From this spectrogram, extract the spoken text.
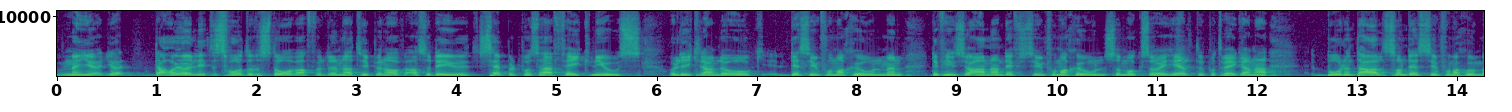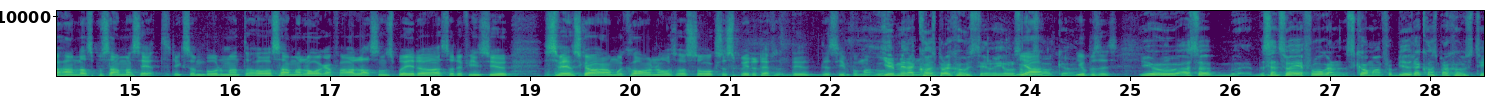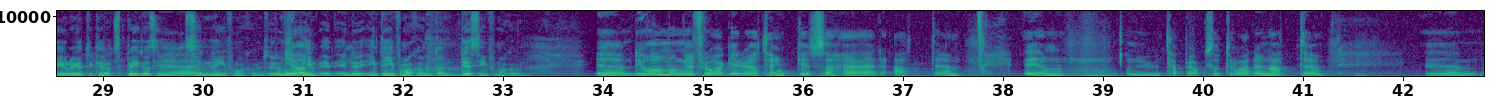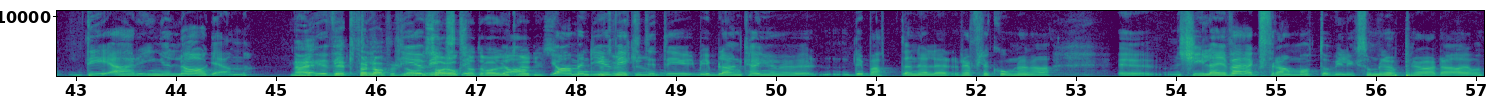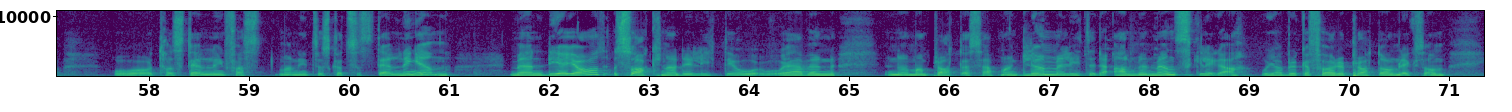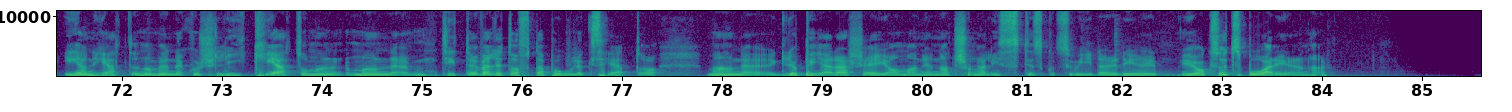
Men jag, jag, där har jag lite svårt att förstå varför den här typen av, alltså det är ju exempel på så här fake news och liknande och desinformation. Men det finns ju annan desinformation som också är helt uppåt väggarna. Borde inte all sån desinformation behandlas på samma sätt? Liksom, borde man inte ha samma lagar för alla som sprider, alltså det finns ju svenskar och amerikaner och så, så också sprider des, des, desinformation. Jag menar konspirationsteorier och sådana ja, saker. jo precis. Jo, alltså, sen så är frågan, ska man förbjuda konspirationsteoretiker att sprida sin, Eh, sin information? Var ja. in, eller inte information, utan desinformation. Eh, Du har många frågor och jag tänker så här att eh, nu tappar jag också tråden att eh, det är ingen lag än. Nej, ju det är ett viktigt. förlagförslag. Det är Du sa ju också att det var utrednings- Ja, ja men det är ju viktigt. Det är, ibland kan ju debatten eller reflektionerna eh, kila iväg framåt och vi liksom blir upprörda och, och tar ställning fast man inte ska ta ställning än. Men det jag saknade lite och, och även när man pratar så att man glömmer lite det allmänmänskliga. Och jag brukar förut prata om liksom enheten och människors likhet. Och man, man eh, tittar väldigt ofta på olyckshet och man eh, grupperar sig om man är nationalistisk och så vidare. Det är ju också ett spår i den här.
